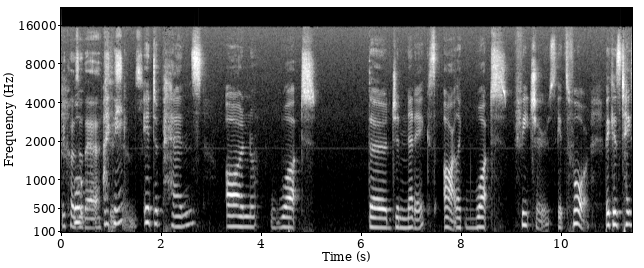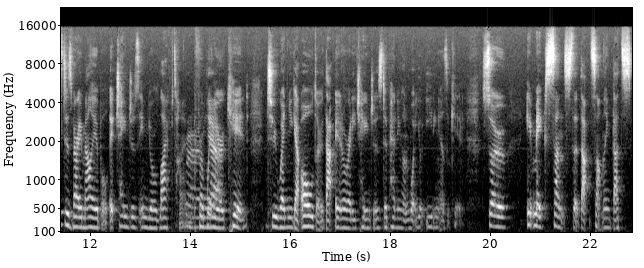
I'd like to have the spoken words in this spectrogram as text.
because Well, of their I think traditions. it depends on what the genetics are, like what features it's for. Because taste is very malleable. It changes in your lifetime Right, from when yeah. you're a kid to when you get older. That it already changes depending on what you're eating as a kid. So it makes sense that that's something that's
